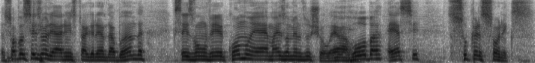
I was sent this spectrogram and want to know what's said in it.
É só vocês olharem o Instagram da banda que vocês vão ver como é mais ou menos o show. É arroba S Supersonics.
